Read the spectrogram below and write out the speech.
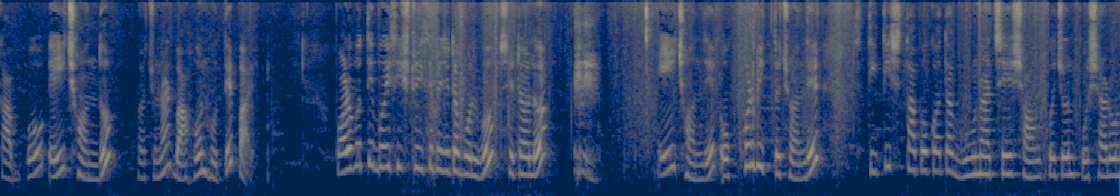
কাব্য, এই ছন্দ রচনার বাহন হতে পারে। পরবর্তী বৈশিষ্ট্য হিসেবে যেটা বলব সেটা হলো এই ছন্দের, অক্ষরবৃত্ত ছন্দের স্থিতিস্থাপকতা, গুণ আছে, সংকোচন, প্রসারণ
